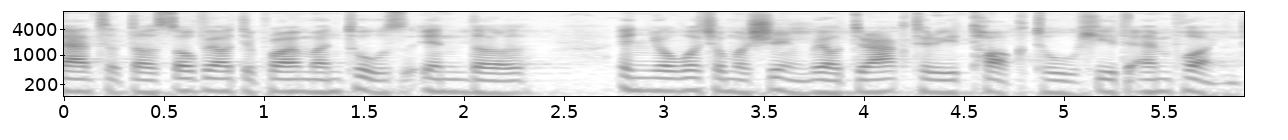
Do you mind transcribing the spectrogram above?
that the software deployment tools in the in your virtual machine will directly talk to heat endpoint.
